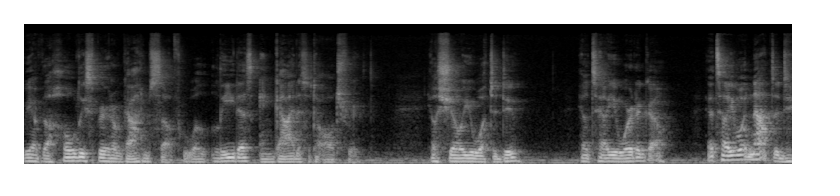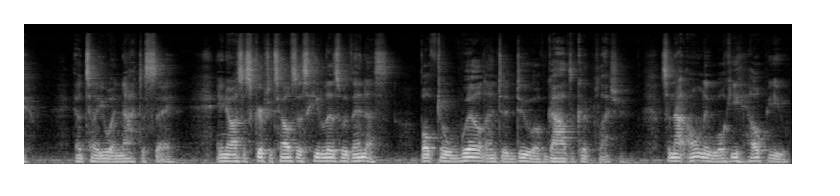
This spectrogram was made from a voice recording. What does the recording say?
We have the Holy Spirit of God Himself who will lead us and guide us into all truth. He'll show you what to do, He'll tell you where to go, He'll tell you what not to do, He'll tell you what not to say. And you know, as the scripture tells us, He lives within us, both to will and to do of God's good pleasure. So not only will He help you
